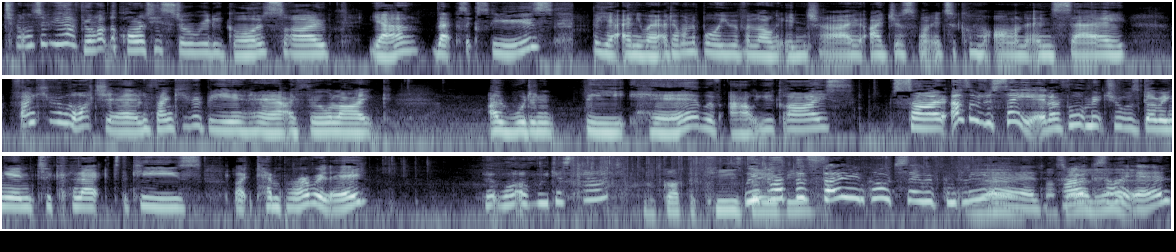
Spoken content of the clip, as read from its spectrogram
to be honest with you, I feel like the quality is still really good. So yeah, let's excuse. But yeah, anyway, I don't want to bore you with a long intro. I just wanted to come on and say thank you for watching. Thank you for being here. I feel like I wouldn't be here without you guys. So as I was just saying, I thought Mitchell was going in to collect the keys like temporarily. But what have we just had? We've got the keys, We've baby. had the phone call to say we've completed. Yeah, How early, exciting.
